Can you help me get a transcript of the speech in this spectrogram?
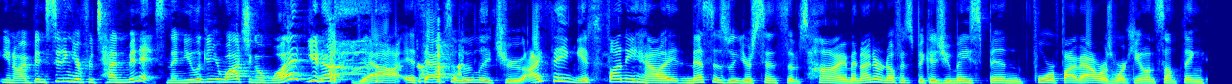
you know, I've been sitting here for 10 minutes. And then you look at your watch and go, what? You know? yeah, it's absolutely true. I think it's funny how it messes with your sense of time. And I don't know if it's because you may spend four or five hours working on something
